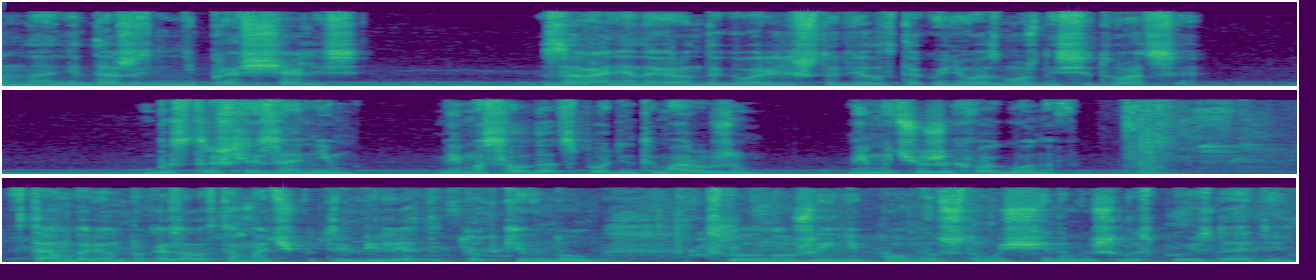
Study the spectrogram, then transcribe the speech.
странно, они даже не прощались. Заранее, наверное, договорились, что делать в такой невозможной ситуации. Быстро шли за ним, мимо солдат с поднятым оружием, мимо чужих вагонов. В тамбуре он показал автоматчику три билета. Тот кивнул, словно уже и не помнил, что мужчина вышел из поезда один.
